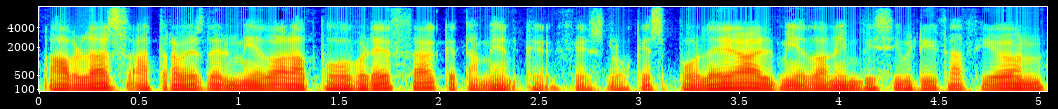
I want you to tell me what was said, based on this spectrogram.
hablas a través del miedo a la pobreza, que también que es lo que espolea, el miedo a la invisibilización,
